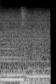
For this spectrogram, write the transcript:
Thank you.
